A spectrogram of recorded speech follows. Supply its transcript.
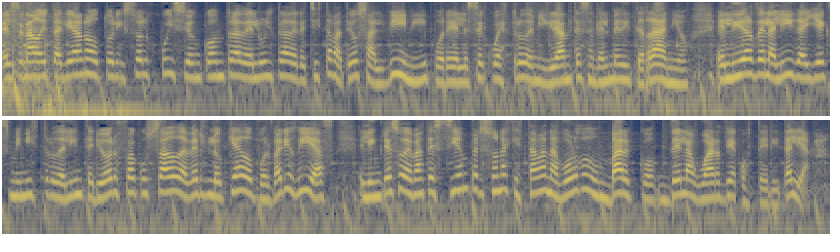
El Senado italiano autorizó el juicio en contra del ultraderechista Matteo Salvini por el secuestro de migrantes en el Mediterráneo. El líder de la Liga y ex ministro del Interior fue acusado de haber bloqueado por varios días el ingreso de más de 100 personas que estaban a bordo de un barco de la Guardia Costera Italiana.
